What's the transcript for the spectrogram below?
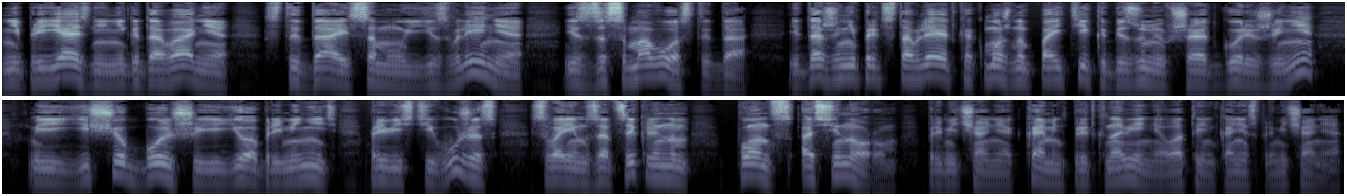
неприязни, негодования, стыда и самоуязвления из-за самого стыда, и даже не представляет, как можно пойти к обезумевшей от горя жене, и еще больше ее обременить, привести в ужас своим зацикленным «понс асинорум» примечание «камень преткновения», латынь, конец примечания.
